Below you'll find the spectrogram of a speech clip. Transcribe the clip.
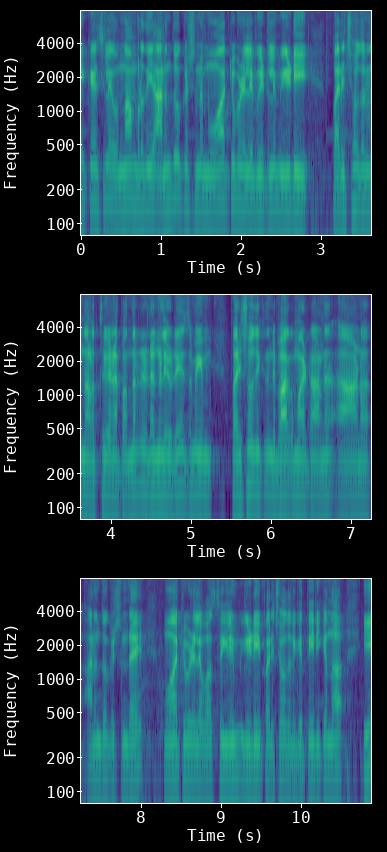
ഈ കേസിലെ ഒന്നാം പ്രതി അനന്തു കൃഷ്ണന്റെ മൂവാറ്റുപുഴയിലെ വീട്ടിലും ഇ ഡി പരിശോധന നടത്തുകയാണ്. പന്ത്രണ്ട് ഇടങ്ങളിൽ ഒരേ സമയം പരിശോധിക്കുന്നതിന്റെ ഭാഗമായിട്ടാണ് ആണ് അനന്തു കൃഷ്ണന്റെ മൂവാറ്റുപുഴയിലെ വസതിയിലും ഇ ഡി പരിശോധനയ്ക്ക് എത്തിയിരിക്കുന്നത്. ഈ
